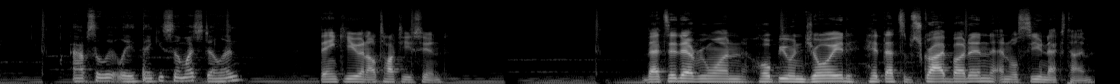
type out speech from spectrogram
Absolutely. Thank you so much, Dylan. Thank you, and I'll talk to you soon. That's it, everyone. Hope you enjoyed. Hit that subscribe button, and we'll see you next time.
